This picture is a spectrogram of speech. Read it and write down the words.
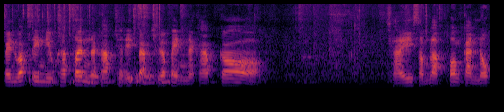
เป็นวัคซีนนิวคาสเซิลนะครับ ชนิดแบบเชื้อเป็นนะครับ ก็ ใช้สำหรับป้องกันนก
